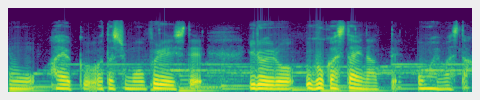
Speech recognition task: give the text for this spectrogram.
ー、もう早く私もプレイしていろいろ動かしたいなって思いました。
